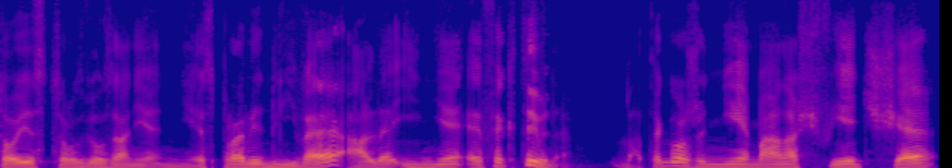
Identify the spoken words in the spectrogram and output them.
to jest rozwiązanie niesprawiedliwe, ale i nieefektywne. Dlatego, że nie ma na świecie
